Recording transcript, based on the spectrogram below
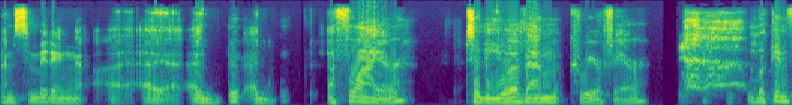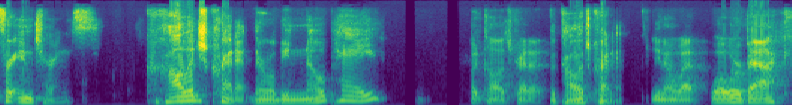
I'm submitting a, a, a, a a flyer to the U of M career fair looking for interns. College credit. There will be no pay, But college credit. but college credit. You know what? Well, we're back.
